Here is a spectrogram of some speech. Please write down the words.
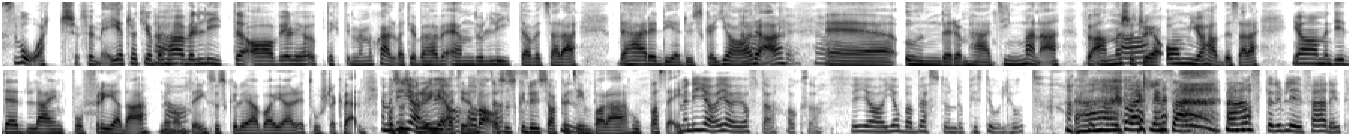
svårt för mig. Jag tror att jag behöver lite av, eller jag har upptäckt det med mig själv, att jag behöver ändå lite av ett så här, det här är det du ska göra Ah, okej, ja. eh, under de här timmarna. För annars annars så Ja. tror jag om jag hade så här, ja men det är deadline på fredag med Ja. någonting så skulle jag bara göra det torsdag kväll. men och så skulle det hela tiden vara och så skulle saker och ting bara hopa sig. Men det gör jag ju ofta också. För jag jobbar bäst under pistolhot. så jag verkligen så här, nu måste det bli färdigt.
